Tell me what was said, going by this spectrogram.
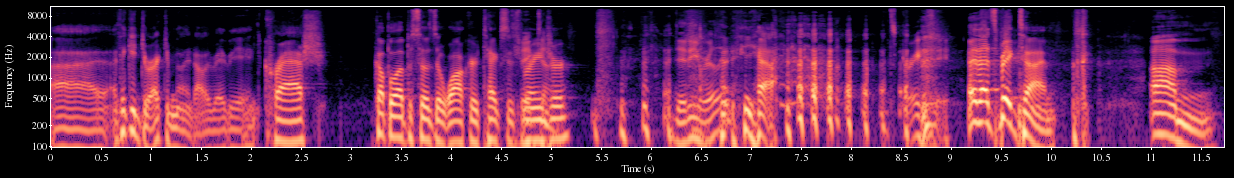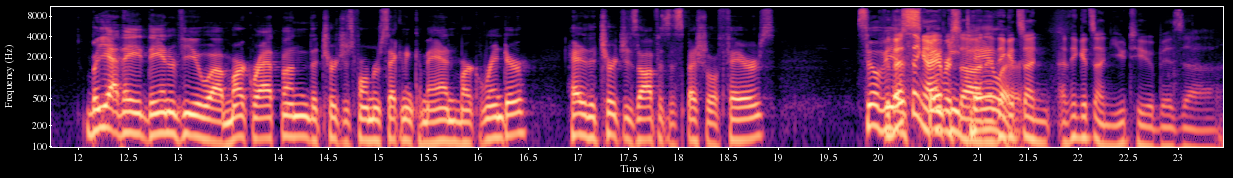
Uh, I think he directed Million Dollar Baby and Crash. A couple episodes of Walker Texas Big time. Did he really? yeah. That's crazy. Hey, that's big time. um, but yeah, they they interview uh, Mark Rathbun, the church's former second in command, Mark Rinder, head of the church's office of special affairs. Sylvia The best thing I ever Spanky saw, and I Taylor. think it's on. I think it's on YouTube. Is uh,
